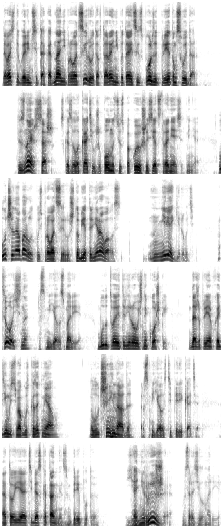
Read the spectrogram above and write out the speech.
«Давайте договоримся так. Одна не провоцирует, а вторая не пытается использовать при этом свой дар». «Ты знаешь, Саш», — сказала Катя, уже полностью успокоившись и отстраняясь от меня, «лучше наоборот пусть провоцирует, чтобы я тренировалась. Не реагировать». «Точно», — рассмеялась Мария. «Буду твоей тренировочной кошкой. Даже при необходимости могу сказать мяу». «Лучше не надо», — рассмеялась теперь и Катя. «А то я тебя с Катангенсом перепутаю». «Я не рыжая», — возразила Мария.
